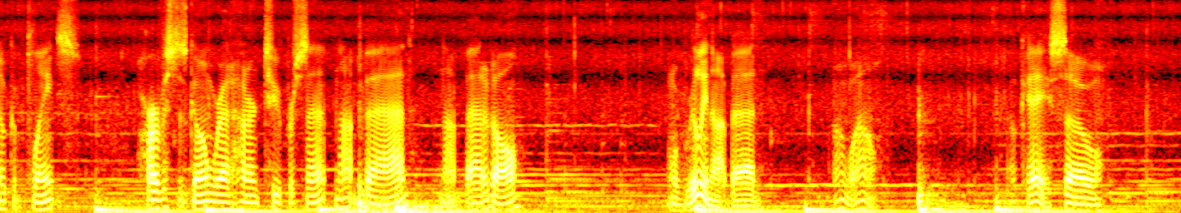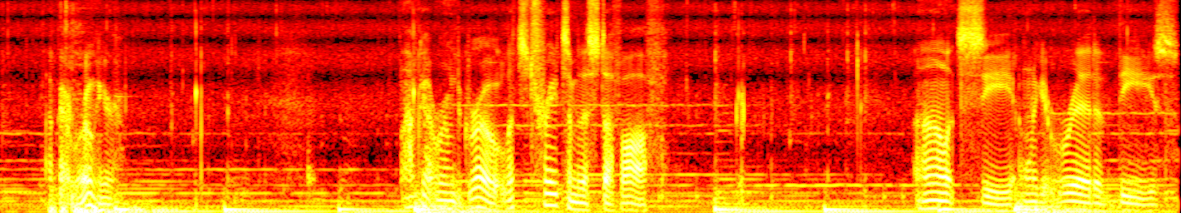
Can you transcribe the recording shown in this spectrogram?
No complaints. Harvest is going. We're at 102%. Not bad. Not bad at all. Well, really not bad. Oh, wow. Okay, so... I've got room here. I've got room to grow. Let's trade some of this stuff off. Uh, let's see. I want to get rid of these.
